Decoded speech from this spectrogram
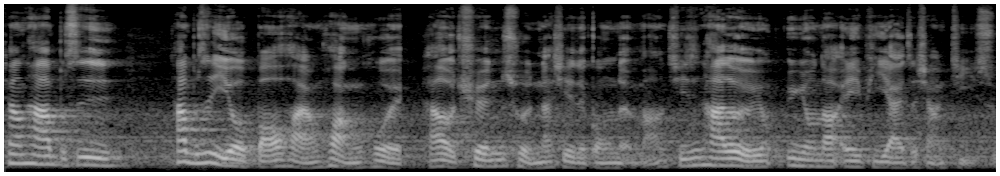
像它不是它不是也有包含换汇，还有圈存那些的功能吗？其实它都有用运用到 API 这项技术。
